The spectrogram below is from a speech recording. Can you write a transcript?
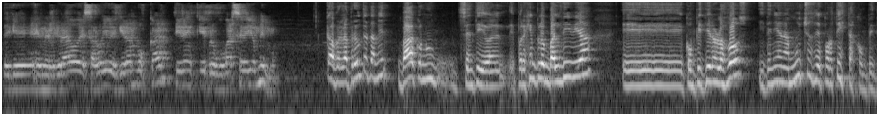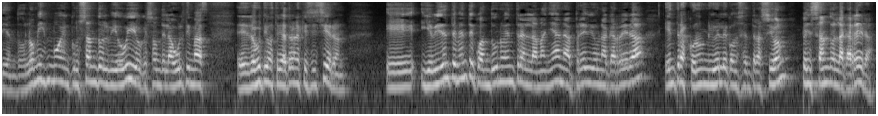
de que en el grado de desarrollo que quieran buscar tienen que preocuparse de ellos mismos. Claro, pero la pregunta también va con un sentido. Por ejemplo, en Valdivia eh, compitieron los dos y tenían a muchos deportistas compitiendo. Lo mismo en Cruzando el Biobío, que son de las últimas, eh, los últimos triatrones que se hicieron. Eh, y evidentemente cuando uno entra en la mañana previo a una carrera, entras con un nivel de concentración pensando en la carrera.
